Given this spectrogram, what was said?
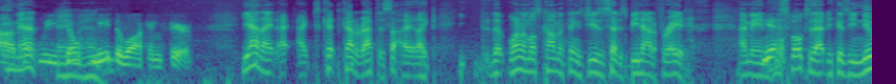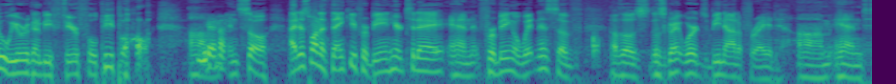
Uh, Amen. That we Amen. don't need to walk in fear. Yeah, and I, I, I kind of wrap this up. I, like the, one of the most common things Jesus said is, "Be not afraid." I mean, Yeah. he spoke to that because he knew we were going to be fearful people. um, Yeah. And so, I just want to thank you for being here today and for being a witness of, of those those great words. Be not afraid. Um, and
